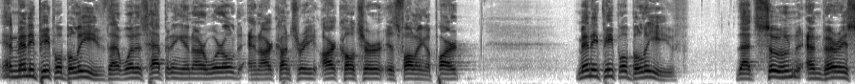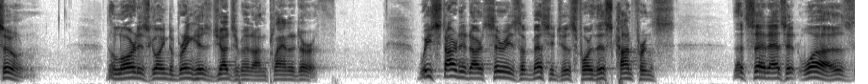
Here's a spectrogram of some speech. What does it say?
And many people believe that what is happening in our world and our country, our culture, is falling apart. Many people believe that soon and very soon the Lord is going to bring his judgment on planet Earth. We started our series of messages for this conference that said, As it was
